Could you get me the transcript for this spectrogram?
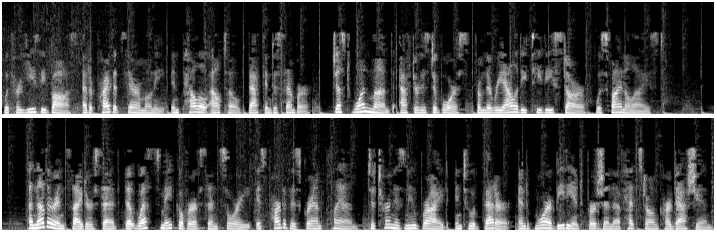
with her Yeezy boss at a private ceremony in Palo Alto back in December, just one month after his divorce from the reality TV star was finalized. Another insider said that West's makeover of Censori is part of his grand plan to turn his new bride into a better and more obedient version of headstrong Kardashian.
